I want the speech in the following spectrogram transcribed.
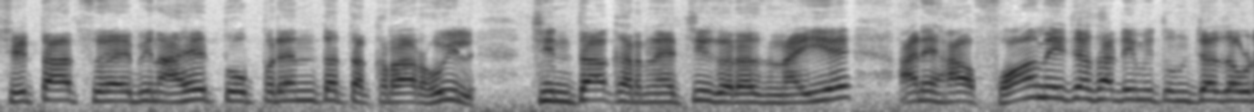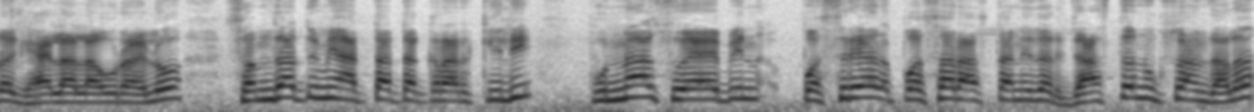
शेतात सोयाबीन आहे तोपर्यंत तक्रार होईल. चिंता करण्याची गरज नाही आहे आणि हा फॉर्म याच्यासाठी मी तुमच्याजवळ घ्यायला लावून राहिलो. समजा तुम्ही आत्ता तक्रार केली पुन्हा सोयाबीन पसरे पसर असताना जर जास्त नुकसान झालं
